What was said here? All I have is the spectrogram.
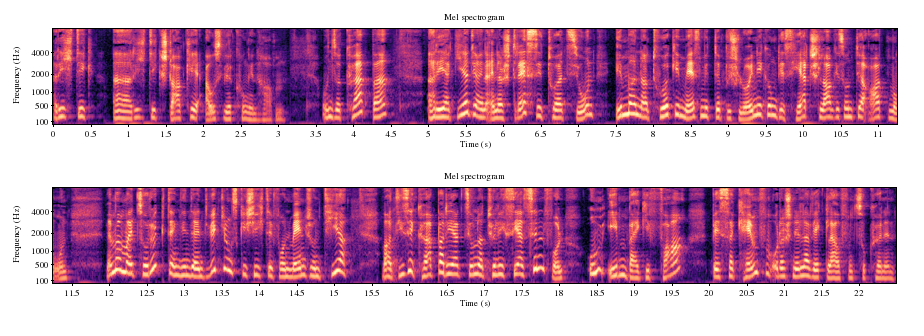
richtig, äh, richtig starke Auswirkungen haben. Unser Körper reagiert ja in einer Stresssituation immer naturgemäß mit der Beschleunigung des Herzschlages und der Atmung. Und wenn man mal zurückdenkt in der Entwicklungsgeschichte von Mensch und Tier, war diese Körperreaktion natürlich sehr sinnvoll, um eben bei Gefahr besser kämpfen oder schneller weglaufen zu können.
